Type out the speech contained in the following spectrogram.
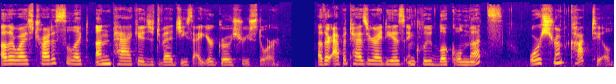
Otherwise, try to select unpackaged veggies at your grocery store. Other appetizer ideas include local nuts or shrimp cocktail.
